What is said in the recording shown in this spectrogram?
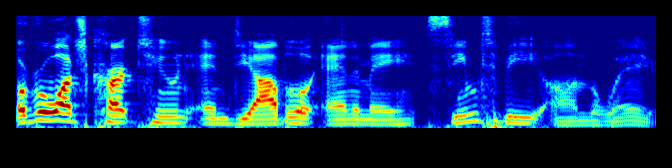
Overwatch cartoon and Diablo anime seem to be on the way.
